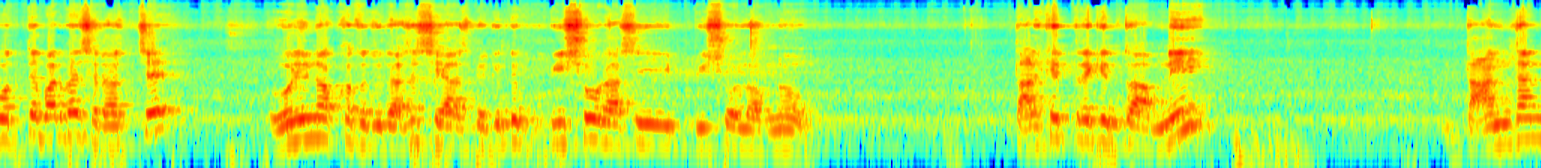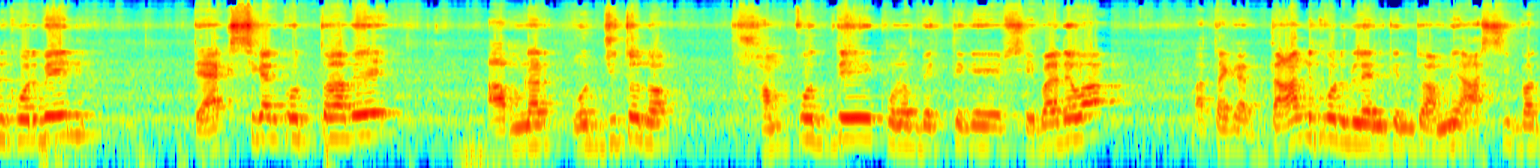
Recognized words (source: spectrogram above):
করতে পারবেন, সেটা হচ্ছে রোহিণী নক্ষত্র যদি আসে, সে আসবে কিন্তু বিষ রাশি, বিষ লগ্ন। তার ক্ষেত্রে কিন্তু আপনি দান ধান করবেন, ত্যাগ স্বীকার করতে হবে, আপনার অর্জিত সম্পদ দিয়ে কোনো ব্যক্তিকে সেবা দেওয়া বা তাকে দান করবেন কিন্তু আপনি আশীর্বাদ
